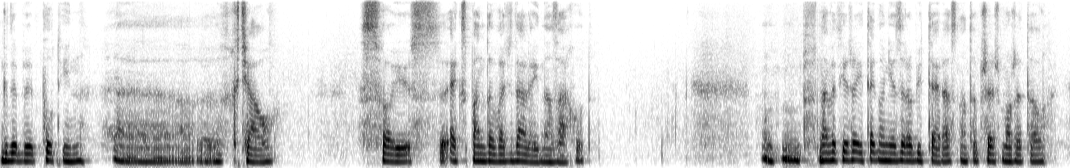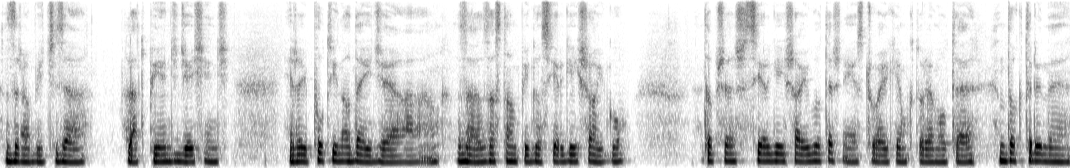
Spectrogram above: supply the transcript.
gdyby Putin y, chciał swoje, ekspandować dalej na zachód. Nawet jeżeli tego nie zrobi teraz, no to przecież może to zrobić za lat 5, 10, jeżeli Putin odejdzie, a za, zastąpi go Siergiej Szojgu, to przecież Siergiej Szojgu też nie jest człowiekiem, któremu te doktryny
